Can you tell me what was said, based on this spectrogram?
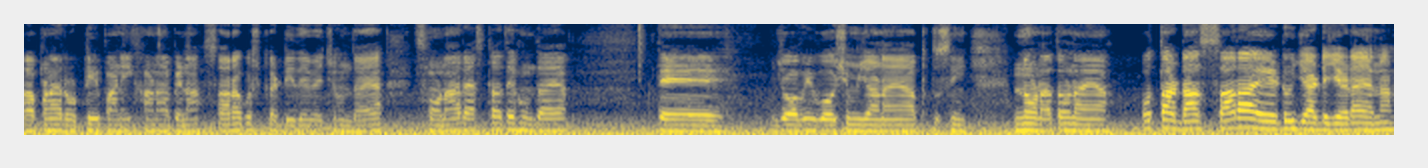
ਆਪਣਾ ਰੋਟੀ, ਪਾਣੀ, ਖਾਣਾ, ਪੀਣਾ, ਸਾਰਾ ਕੁਝ ਗੱਡੀ ਦੇ ਵਿੱਚ ਹੁੰਦਾ ਆ। ਸੋਣਾ ਰੈਸਟਾ ਤੇ ਹੁੰਦਾ ਆ। ਤੇ ਜੋ ਵੀ ਵਾਸ਼ਰੂਮ ਜਾਣਾ ਆ, ਆਪ ਤੁਸੀਂ ਨਹਾਉਣਾ ਧੋਣਾ ਆ, ਉਹ ਤੁਹਾਡਾ ਸਾਰਾ A to Z ਜਿਹੜਾ ਆ ਨਾ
